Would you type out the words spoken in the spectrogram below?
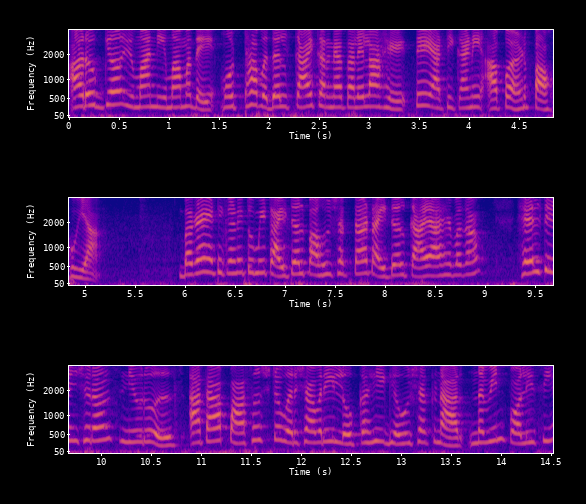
आरोग्य विमा नियमामध्ये मोठा बदल काय करण्यात आलेला आहे? ते या ठिकाणी आपण पाहूया. बघा या ठिकाणी तुम्ही टायटल पाहू शकता. टायटल काय आहे बघा? हेल्थ इन्शुरन्स न्यू रूल्स आता पासष्ट वर्षावरील लोकही घेऊ शकणार. नवीन पॉलिसी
